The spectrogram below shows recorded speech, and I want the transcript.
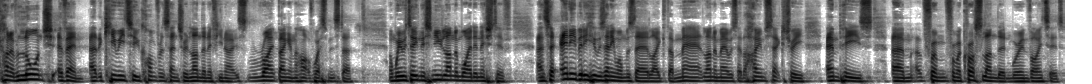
kind of launch event at the QE2 Conference Centre in London, if you know. It's right bang in the heart of Westminster. And we were doing this new London wide initiative. And so anybody who was anyone was there, like the mayor, London mayor was there, the Home Secretary, MPs um, from, from across London were invited.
